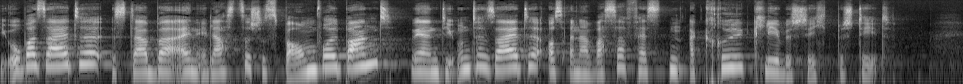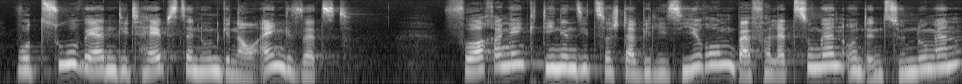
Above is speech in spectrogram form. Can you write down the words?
Die Oberseite ist dabei ein elastisches Baumwollband, während die Unterseite aus einer wasserfesten Acrylklebeschicht besteht. Wozu werden die Tapes denn nun genau eingesetzt? Vorrangig dienen sie zur Stabilisierung bei Verletzungen und Entzündungen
